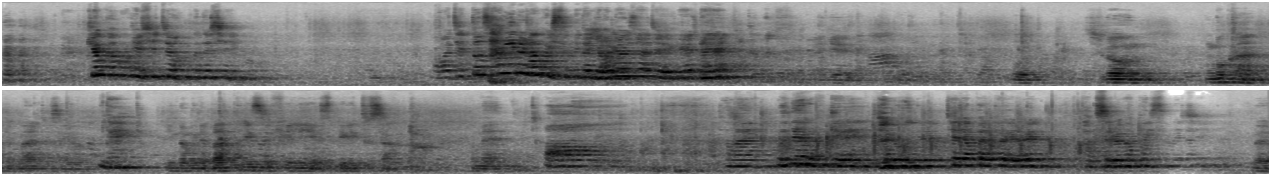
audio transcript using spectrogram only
기억하고 계시죠, 은우 씨? 어제 또 상의를 하고 있습니다. 열혈사제에게. 네. 이게 뭐, 뭐 즐거운 행복한 연말 되세요. 네. Filii et Spiritus Sancti. 아멘. 아, 정말 은혜롭게 저희 오늘 제작 발표회를 박수를 받고 있습니다. 네,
